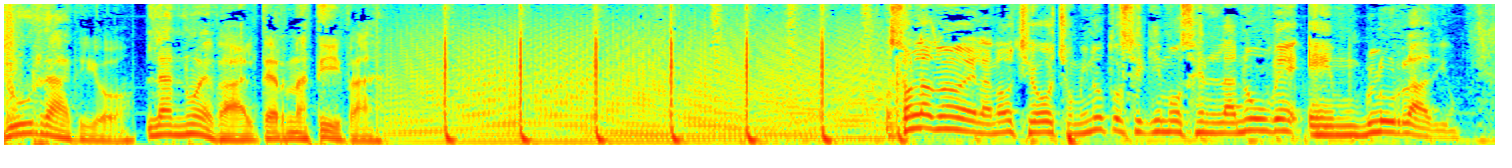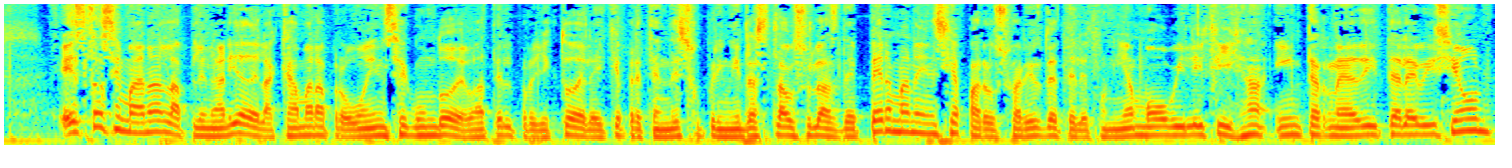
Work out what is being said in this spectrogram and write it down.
Blue Radio, la nueva alternativa. Son las 9 de la noche, 8 minutos. Seguimos en la nube en Blue Radio. Esta semana la plenaria de la Cámara aprobó en segundo debate el proyecto de ley que pretende suprimir las cláusulas de permanencia para usuarios de telefonía móvil y fija, Internet y televisión,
